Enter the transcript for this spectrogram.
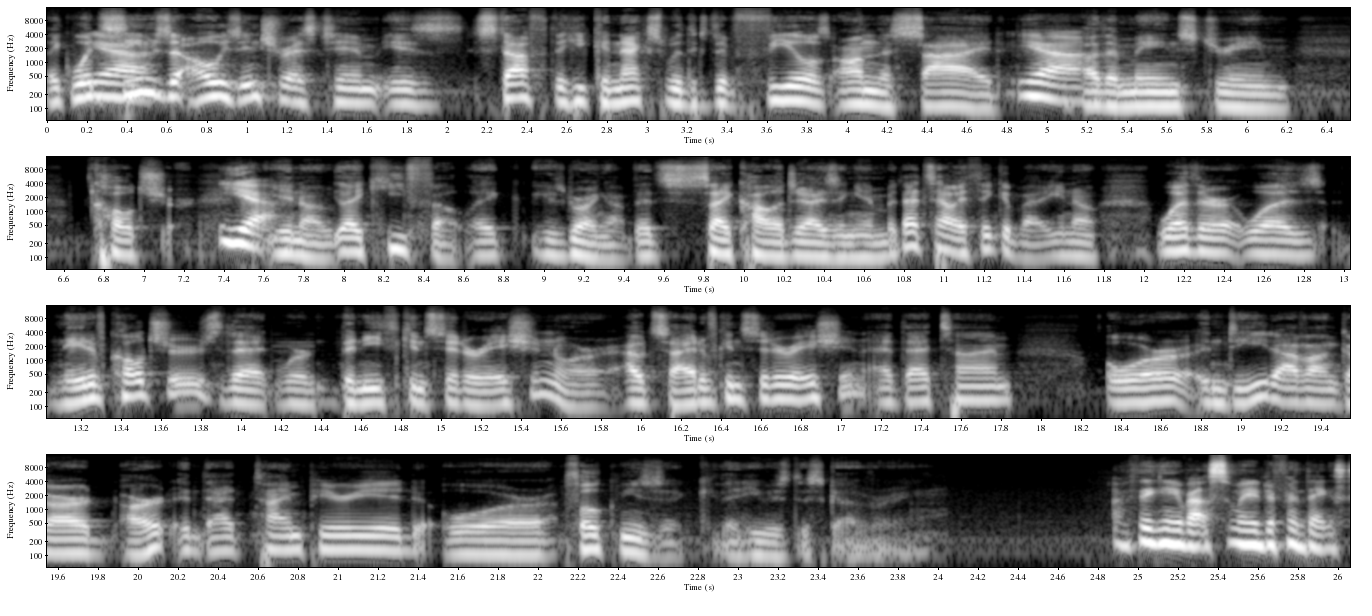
Like what seems to always interest him is stuff that he connects with because it feels on the side of the mainstream culture. Yeah. You know, like he felt like he was growing up. That's psychologizing him. But that's how I think about it. You know, whether it was native cultures that were beneath consideration or outside of consideration at that time, or indeed avant garde art at that time period, or folk music that he was discovering. I'm thinking about so many different things.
